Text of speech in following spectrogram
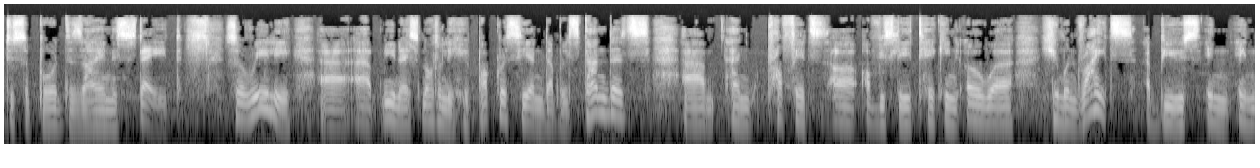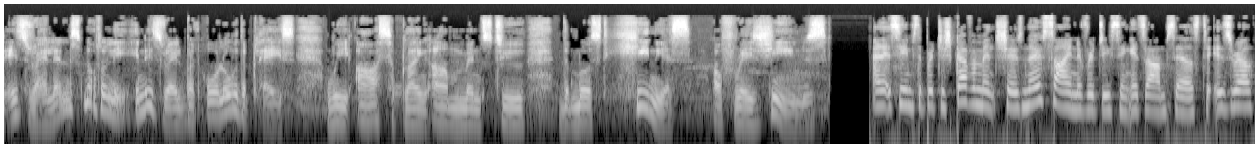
to support the Zionist state. So really uh, uh, you know it's not only hypocrisy and double standards um, and profits are obviously taking over human rights abuse in, in Israel. And it's not only in Israel but all over the place we are supplying armaments to the most heinous of regimes and it seems the British government shows no sign of reducing its arms sales to Israel.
